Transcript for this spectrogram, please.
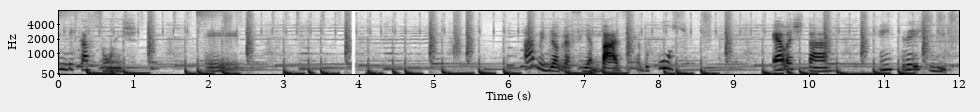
indicações é, a bibliografia básica do curso, ela está em três livros.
